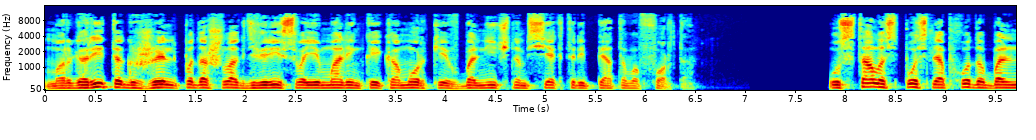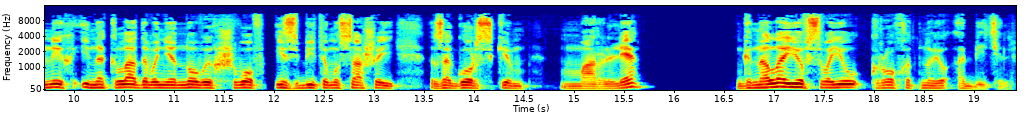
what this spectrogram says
Маргарита Гжель подошла к двери своей маленькой коморки в больничном секторе пятого форта. Усталость после обхода больных и накладывания новых швов избитому Сашей Загорским марле гнала ее в свою крохотную обитель.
